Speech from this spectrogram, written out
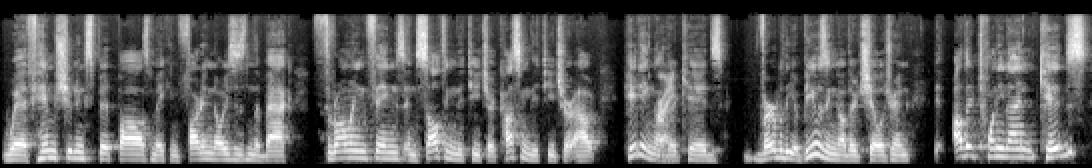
with him shooting spitballs, making farting noises in the back, throwing things, insulting the teacher, cussing the teacher out, hitting right. other kids, verbally abusing other children. The other 29 kids,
